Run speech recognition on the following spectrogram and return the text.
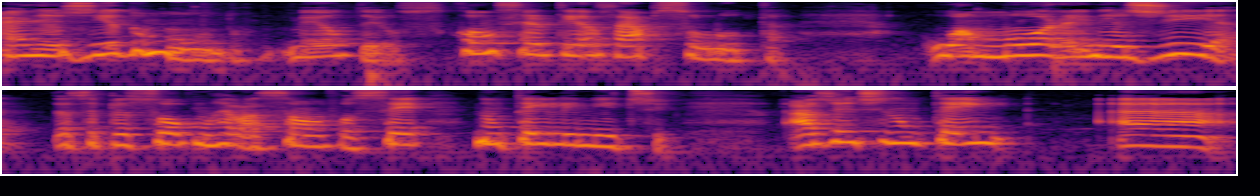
A energia do mundo, meu Deus, com certeza absoluta. O amor, a energia dessa pessoa com relação a você não tem limite. A gente não tem. A,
